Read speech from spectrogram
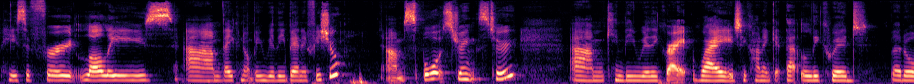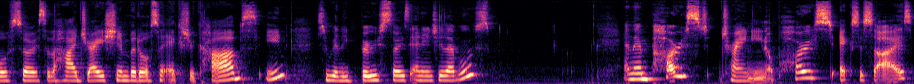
piece of fruit, lollies. Um, they can all be really beneficial. Um, sports drinks too um, can be a really great way to kind of get that liquid, but also so the hydration, but also extra carbs in to really boost those energy levels. And then post training or post exercise,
